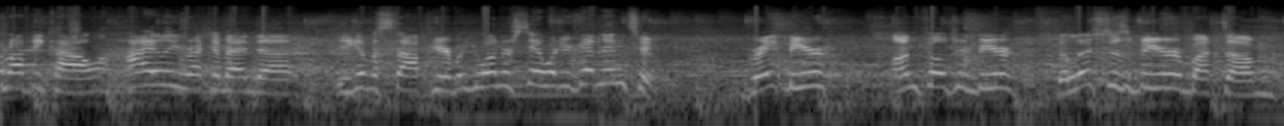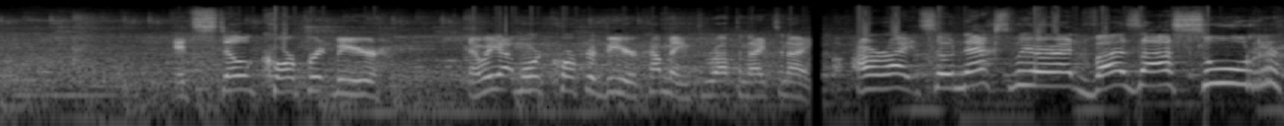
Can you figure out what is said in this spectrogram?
Tropical. Highly recommend uh, you give a stop here, but you understand what you're getting into. Great beer, unfiltered beer, delicious beer, but um, it's still corporate beer. And we got more corporate beer coming throughout the night tonight. All right, so next we are at Veza Sur,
